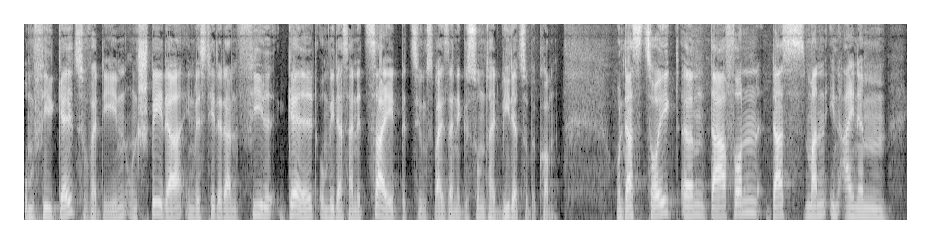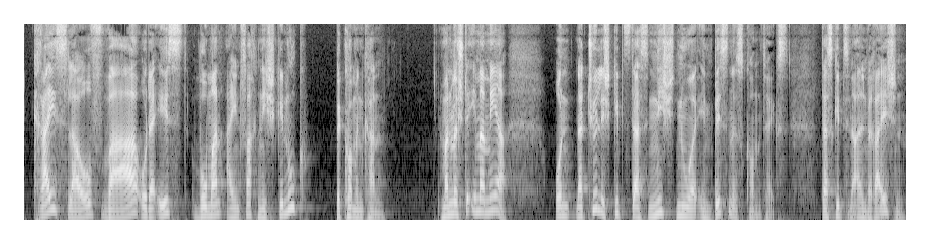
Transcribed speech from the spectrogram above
um viel Geld zu verdienen und später investiert er dann viel Geld, um wieder seine Zeit beziehungsweise seine Gesundheit wiederzubekommen. Und das zeugt ähm, davon, dass man in einem Kreislauf war oder ist, wo man einfach nicht genug bekommen kann. Man möchte immer mehr. Und natürlich gibt's das nicht nur im Business-Kontext. Das gibt's in allen Bereichen.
